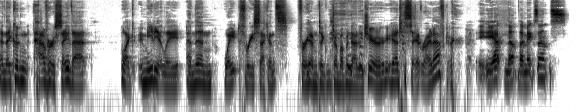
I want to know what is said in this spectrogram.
and they couldn't have her say that like immediately and then wait three seconds for him to jump up and down and cheer. He had to say it right after. Yep, no, that makes sense.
